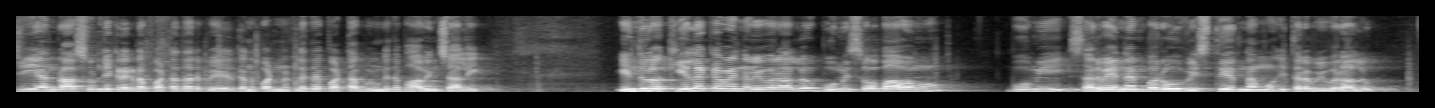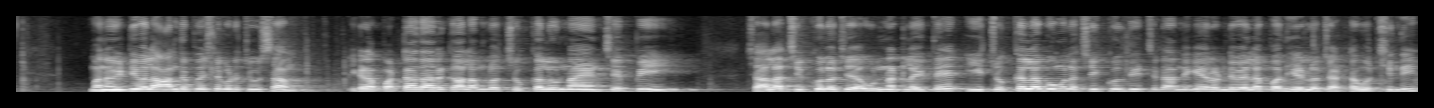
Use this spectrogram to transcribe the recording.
జిఎన్ రాసి ఉండి ఇక్కడ ఇక్కడ పట్టాదారు పేరు కనపడినట్లయితే పట్టాభూమి మీద భావించాలి. ఇందులో కీలకమైన వివరాలు భూమి స్వభావము భూమి సర్వే నెంబరు విస్తీర్ణము ఇతర వివరాలు. మనం ఇటీవల ఆంధ్రప్రదేశ్లో కూడా చూసాం. ఇక్కడ పట్టాదారు కాలంలో చుక్కలు ఉన్నాయని చెప్పి చాలా చిక్కులు చే- ఉన్నట్లయితే ఈ చుక్కల భూముల చిక్కులు తీర్చడానికే రెండు వేల పదిహేడులో చట్టం వచ్చింది.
